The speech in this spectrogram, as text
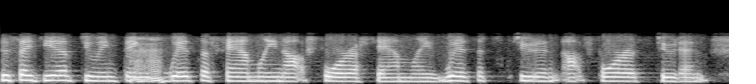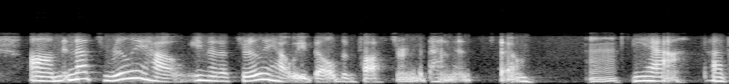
This idea of doing things mm-hmm. with a family, not for a family, with a student, not for a student. Um, and that's really how, you know, that's really how we build and foster independence. So. Mm-hmm. Yeah, that's.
